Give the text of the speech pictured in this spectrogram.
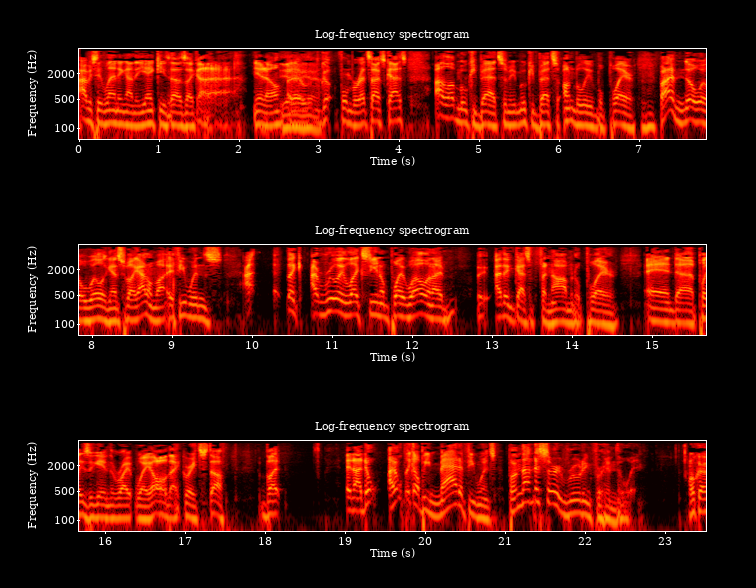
Obviously, landing on the Yankees, I was like, ah, you know, Yeah, uh, yeah. former Red Sox guys. I love Mookie Betts. I mean, Mookie Betts, unbelievable player. Mm-hmm. But I have no ill will against him. Like, I don't mind if he wins. I like. I really like seeing him play well, and I. I think the guy's a phenomenal player and uh, plays the game the right way. All that great stuff. But and I don't. I don't think I'll be mad if he wins. But I'm not necessarily rooting for him to win. Okay.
